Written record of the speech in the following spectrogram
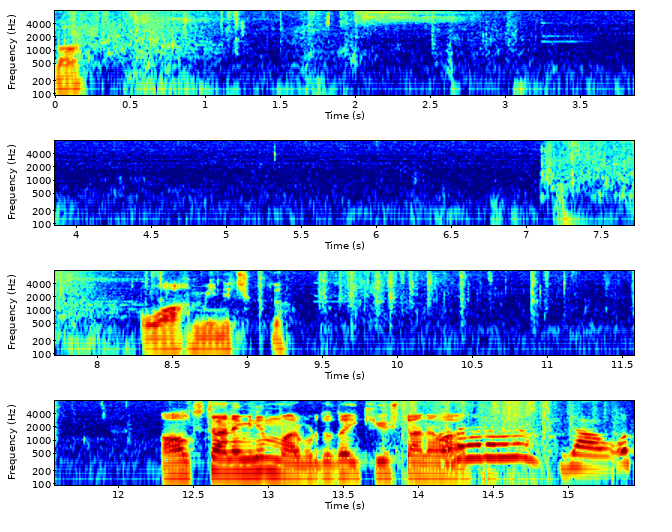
Lan. Oha mini çıktı. 6 tane minim var. Burada da 2-3 tane var. Adam adam adam. Ya ot.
